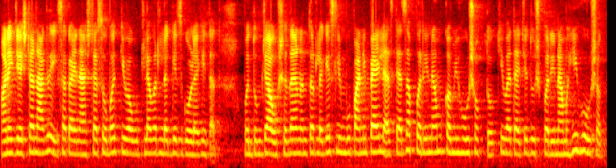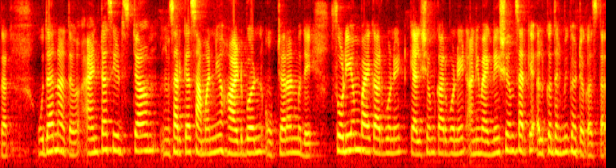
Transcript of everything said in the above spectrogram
अनेक ज्येष्ठ नागरिक सकाळी नाश्त्यासोबत किंवा उठल्यावर लगेच गोळ्या घेतात. पण तुमच्या औषधानंतर लगेच लिंबू पाणी प्यायल्यास त्याचा परिणाम कमी होऊ शकतो किंवा त्याचे दुष्परिणामही होऊ शकतात. उदाहरणार्थ अँटासिड्सच्या सारख्या सामान्य हार्टबर्न उपचारांमध्ये सोडियम बायकार्बोनेट कॅल्शियम कार्बोनेट आणि मॅग्नेशियमसारखे अल्कधर्मी घटक असतात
